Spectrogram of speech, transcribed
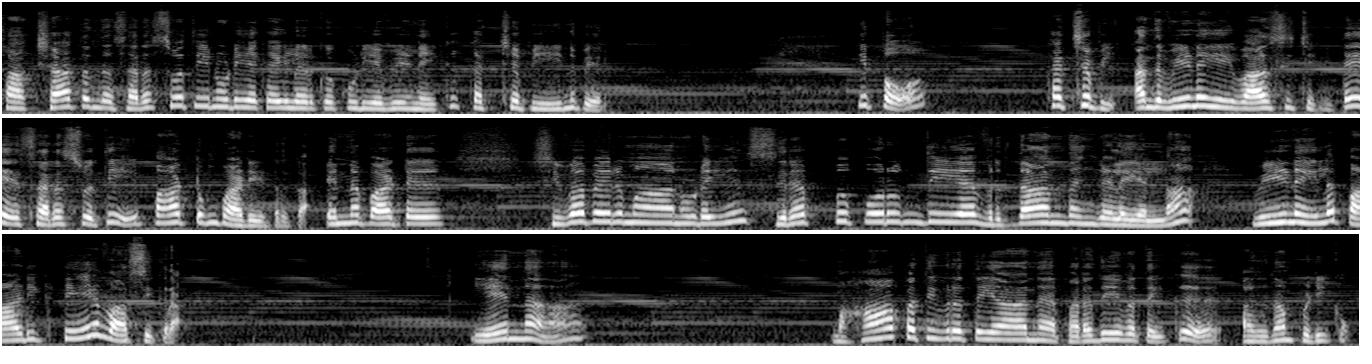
சாக்ஷாத் அந்த சரஸ்வதியினுடைய கையில் இருக்கக்கூடிய வீணைக்கு கச்சபின்னு பேர். இப்போ கச்சபி அந்த வீணையை வாசிச்சுக்கிட்டே சரஸ்வதி பாட்டும் பாடிட்டு இருக்கா. என்ன பாட்டு? சிவபெருமானுடைய சிறப்பு பொருந்திய விருத்தாந்தங்களை எல்லாம் வீணையில் பாடிக்கிட்டே வாசிக்கிறான். ஏன்னா மகாபதிவிரத்தையான பரதேவதைக்கு அதுதான் பிடிக்கும்.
